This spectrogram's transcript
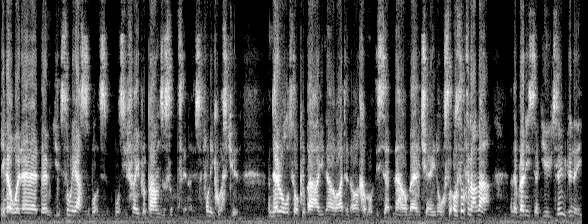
You know, when uh, somebody asks what's what's your favourite bands or something, it's a funny question, and they're all talking about, you know, I don't know, I can't remember what they said now, Mary Chain or, or something like that. And then Reni said U2, didn't he?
